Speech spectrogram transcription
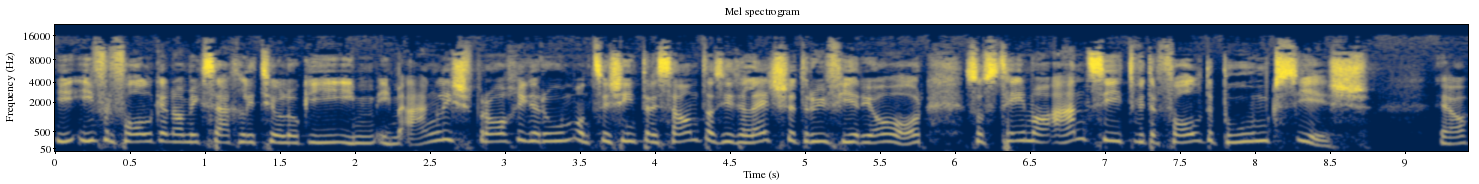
Ich, ich verfolge nämlich auch ein Theologie im, im englischsprachigen Raum. Und es ist interessant, dass in den letzten drei, vier Jahren so das Thema Endzeit wieder voll der Boom war. Ja.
